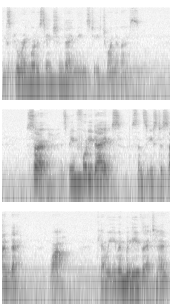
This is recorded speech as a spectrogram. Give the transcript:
exploring what Ascension Day means to each one of us. So, it's been 40 days since Easter Sunday. Wow, can we even believe that, eh?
